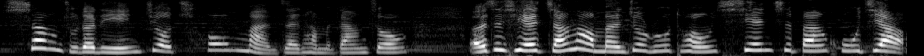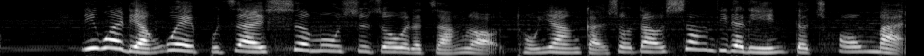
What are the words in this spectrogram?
上主的灵就充满在他们当中，而这些长老们就如同先知般呼叫。另外两位不在圣墓四周围的长老，同样感受到上帝的灵的充满。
